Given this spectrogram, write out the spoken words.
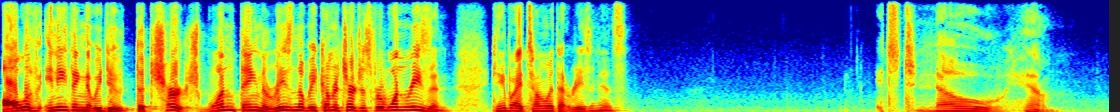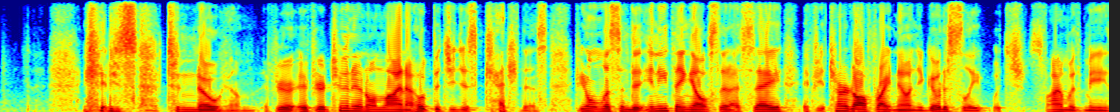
All of anything that we do, the church, one thing, the reason that we come to church is for one reason. Can anybody tell me what that reason is? It's to know Him. It is to know him. If you're if you're tuning in online, I hope that you just catch this. If you don't listen to anything else that I say, if you turn it off right now and you go to sleep, which is fine with me.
